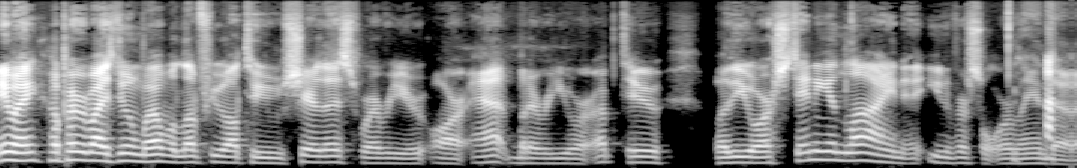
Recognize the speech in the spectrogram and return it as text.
anyway, hope everybody's doing well. Would love for you all to share this wherever you are at, whatever you are up to, whether you are standing in line at Universal Orlando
